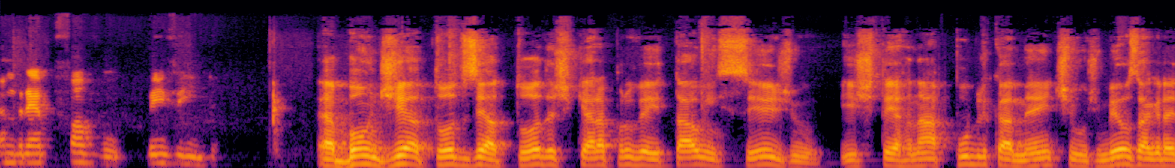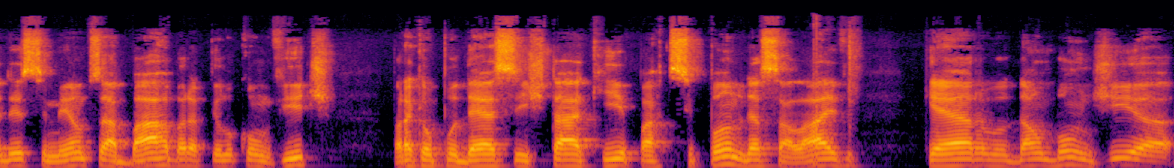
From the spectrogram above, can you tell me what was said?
André, por favor, bem-vindo. É, bom dia a todos e a todas. Quero aproveitar o ensejo e externar publicamente os meus agradecimentos à Bárbara pelo convite para que eu pudesse estar aqui participando dessa live. Quero dar um bom dia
